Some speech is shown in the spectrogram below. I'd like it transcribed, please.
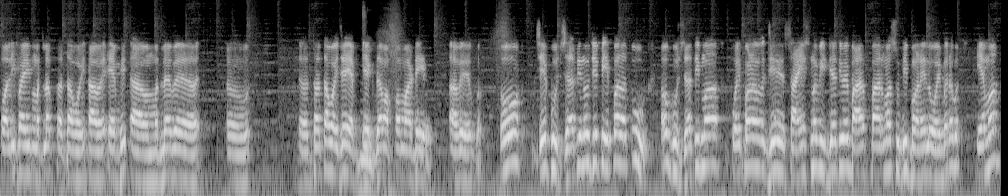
ક્વોલિફાઈ મતલબ થતા હોય મતલબ થતા હોય છે એક્ઝામ આપવા માટે હવે તો જે ગુજરાતીનું જે પેપર હતું હવે ગુજરાતીમાં કોઈ પણ જે સાયન્સનો વિદ્યાર્થી હોય બાર બારમા સુધી ભણેલો હોય બરાબર? એમાં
